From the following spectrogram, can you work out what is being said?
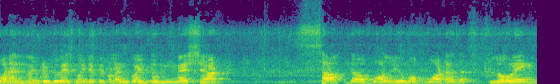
what i'm going to do is my dear people i'm going to measure some, the volume of water that's flowing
